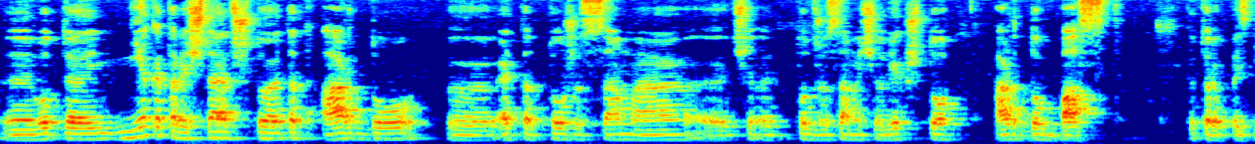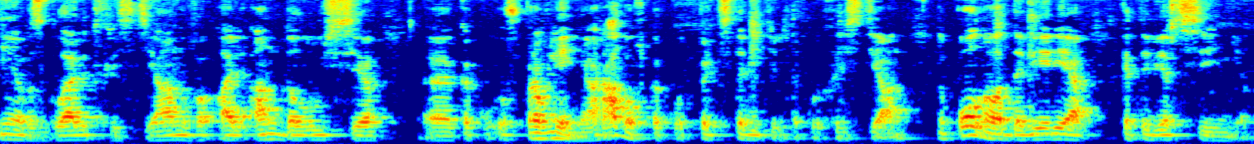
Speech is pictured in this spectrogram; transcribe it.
Э, вот э, некоторые считают, что этот Ардо э, это то же самое, тот же самый человек, что Ардобаст, который позднее возглавит христиан в Аль-Андалусе, как в правлении арабов, как вот представитель такой христиан. Но полного доверия к этой версии нет.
